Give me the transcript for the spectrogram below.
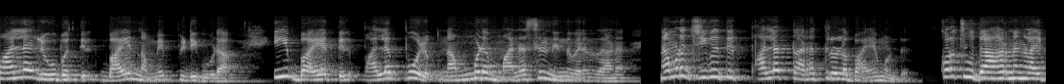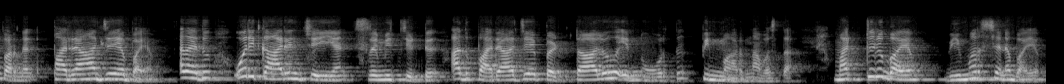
പല രൂപത്തിൽ ഭയം നമ്മെ പിടികൂടാം. ഈ ഭയത്തിൽ പലപ്പോഴും നമ്മുടെ മനസ്സിൽ നിന്ന് വരുന്നതാണ് നമ്മുടെ ജീവിതത്തിൽ പല തരത്തിലുള്ള ഭയമുണ്ട്. കുറച്ച് ഉദാഹരണങ്ങളായി പറഞ്ഞാൽ പരാജയ ഭയം. അതായത് ഒരു കാര്യം ചെയ്യാൻ ശ്രമിച്ചിട്ട് അത് പരാജയപ്പെട്ടാലോ എന്നോർത്ത് പിന്മാറുന്ന അവസ്ഥ. മറ്റൊരു ഭയം വിമർശന ഭയം.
